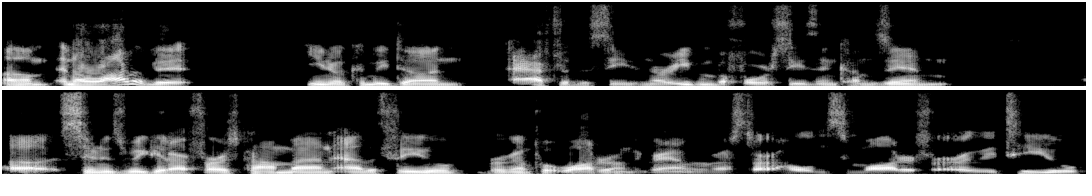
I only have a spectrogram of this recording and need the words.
Um, and a lot of it you know, can be done after the season or even before season comes in. Uh, as soon as we get our first combine out of the field, we're going to put water on the ground. We're going to start holding some water for early teal.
